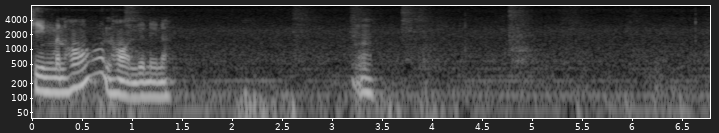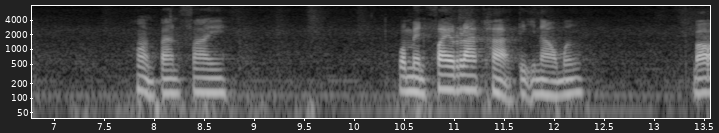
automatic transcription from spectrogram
คิงมันหอนหอนอยู่นี่นะอืมหอนปานไฟว่าแมนไฟราคาตีนาวมึงบอ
